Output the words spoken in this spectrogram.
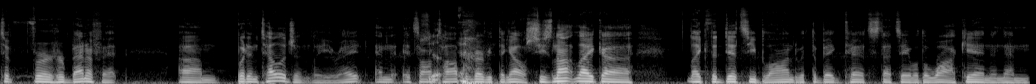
to for her benefit, um, but intelligently, right? And it's on top of everything else. She's not like uh like the ditzy blonde with the big tits that's able to walk in and then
